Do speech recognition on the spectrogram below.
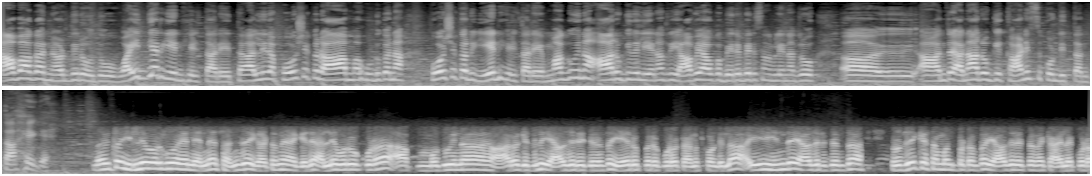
ಯಾವಾಗ ನಡೆದಿರೋದು? ವೈದ್ಯರು ಏನು ಹೇಳ್ತಾರೆ? ಅಲ್ಲಿನ ಪೋಷಕರು, ಆ ಹುಡುಗನ ಪೋಷಕರು ಏನು ಹೇಳ್ತಾರೆ? ಮಗುವಿನ ಆರೋಗ್ಯದಲ್ಲಿ ಏನಾದರೂ ಯಾವ ಯಾವ ಬೇರೆ ಬೇರೆ ಸಮಯದಲ್ಲಿ ಏನಾದರೂ ಅಂದರೆ ಅನಾರೋಗ್ಯ ಕಾಣಿಸಿಕೊಂಡಿತ್ತಂತ ಹೇಗೆ? ನವಿತಾ ಇಲ್ಲಿವರೆಗೂ ನಿನ್ನೆ ಸಂಜೆ ಘಟನೆ ಆಗಿದೆ. ಅಲ್ಲಿವರೆಗೂ ಕೂಡ ಆ ಮಗುವಿನ ಆರೋಗ್ಯದಲ್ಲಿ ಯಾವುದೇ ರೀತಿಯಾದಂತಹ ಏರುಪೇರು ಕೂಡ ಕಾಣಿಸ್ಕೊಂಡಿಲ್ಲ. ಈ ಹಿಂದೆ ಯಾವುದೇ ರೀತಿಯಂತ ಹೃದಯಕ್ಕೆ ಸಂಬಂಧಪಟ್ಟಂತ ಯಾವುದೇ ರೀತಿಯಾದ ಕಾಯಿಲೆ ಕೂಡ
